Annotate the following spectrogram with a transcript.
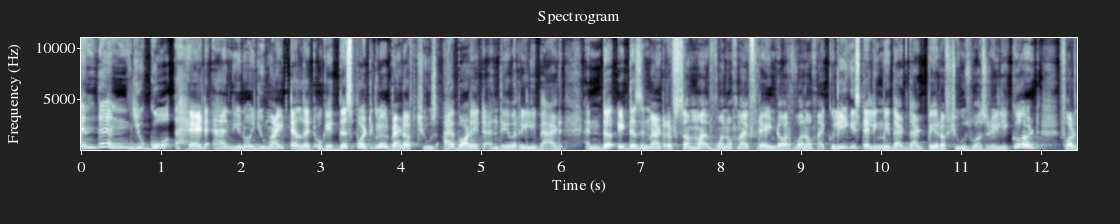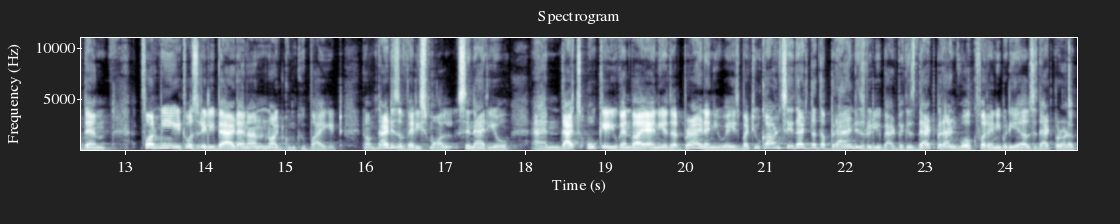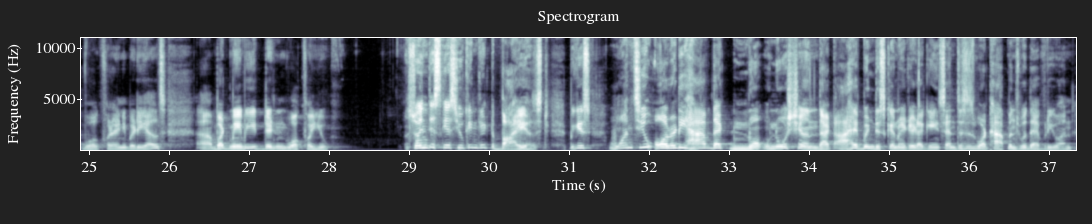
and then you go ahead and you know you might tell that okay this particular brand of shoes i bought it and they were really bad. And the, it doesn't matter if some one of my friend or one of my colleague is telling me that that pair of shoes was really good for them. For me it was really bad and i'm not going to buy it. Now that is a very small scenario and that's okay. You can buy any other brand anyways but you can't say that, that the brand is really bad because that brand worked for anybody else that product worked for anybody else uh, but maybe it didn't work for you so in this case you can get biased because once you already have that no- notion that i have been discriminated against and this is what happens with everyone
